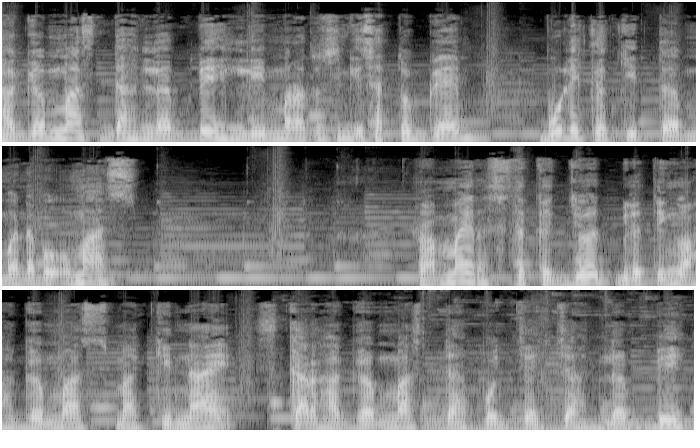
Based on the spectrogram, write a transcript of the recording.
Harga emas dah lebih RM500 satu gram, bolehkah kita menabung emas? Ramai rasa terkejut bila tengok harga emas makin naik. Sekarang harga emas dah pun cecah lebih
